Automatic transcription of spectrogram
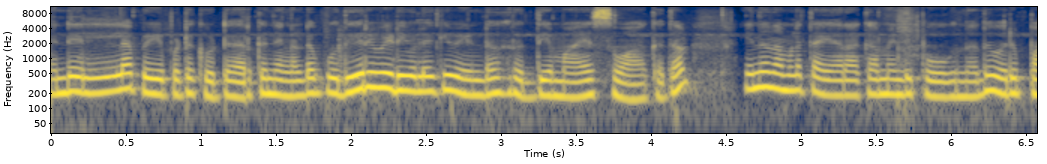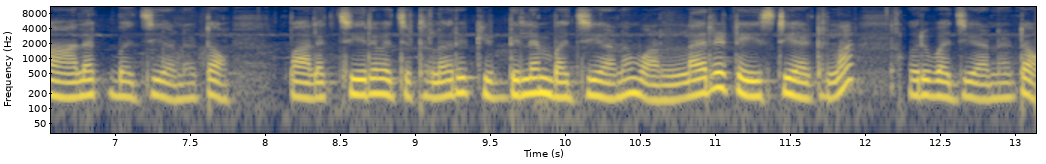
എന്റെ എല്ലാ പ്രിയപ്പെട്ട കൂട്ടുകാർക്കും ഞങ്ങളുടെ പുതിയൊരു വീഡിയോയിലേക്ക് വീണ്ടും ഹൃദ്യമായ സ്വാഗതം. ഇന്ന് നമ്മൾ തയ്യാറാക്കാൻ വേണ്ടി പോകുന്നത് ഒരു പാലക് ബജ്ജിയാണ് കേട്ടോ. പാലക് ചീര വെച്ചിട്ടുള്ള ഒരു കിഡിലൻ ബജ്ജിയാണ് വളരെ ടേസ്റ്റി ആയിട്ടുള്ള ഒരു ബജ്ജിയാണ് കേട്ടോ.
